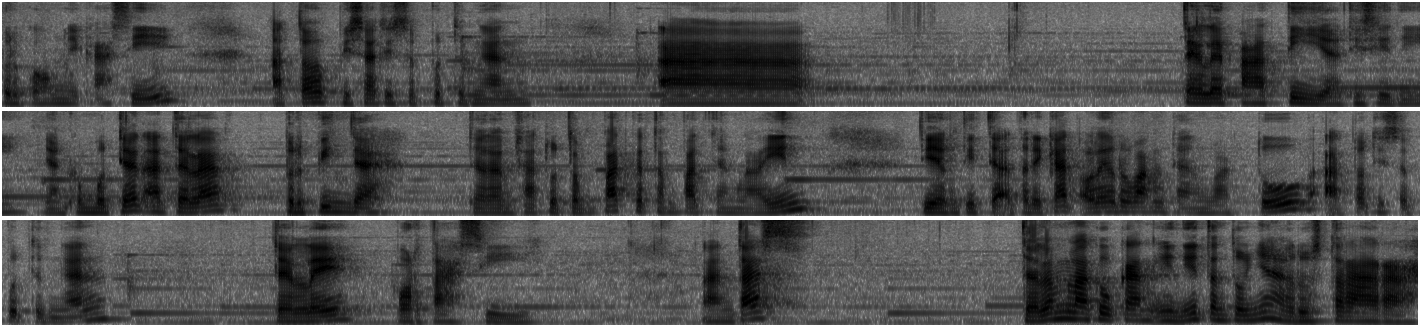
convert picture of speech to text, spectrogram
berkomunikasi atau bisa disebut dengan uh, telepati ya di sini, yang kemudian adalah berpindah dalam satu tempat ke tempat yang lain yang tidak terikat oleh ruang dan waktu atau disebut dengan teleportasi. Lantas, dalam melakukan ini tentunya harus terarah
